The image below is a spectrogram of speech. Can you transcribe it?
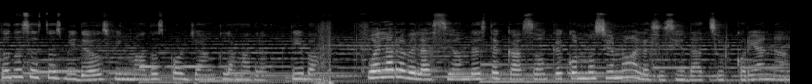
Todos estos videos filmados por madre adoptiva. Fue la revelación de este caso que conmocionó a la sociedad surcoreana,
